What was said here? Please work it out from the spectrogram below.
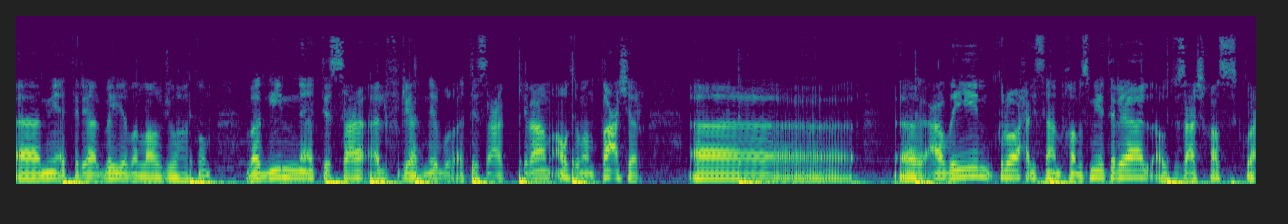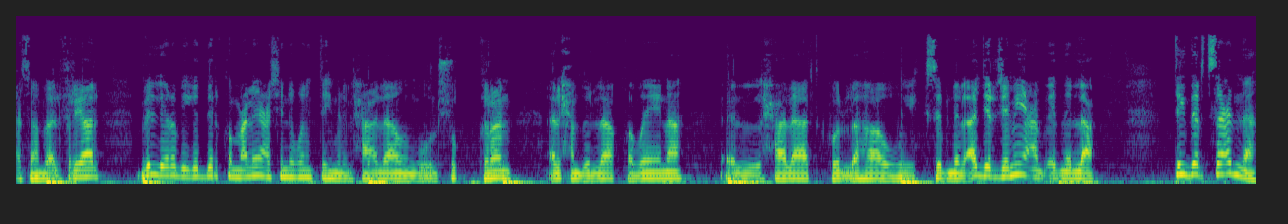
آه مئة ريال. بيض الله وجوهكم. باقي لنا تسعة ألف ريال. نبغى تسعة كرام أو 18 آه آه عظيم. كل واحد يساهم ب 500 ريال أو تسعة أشخاص كل واحد يساهم ب 1000 ريال. باللي ربي يقدركم عليه عشان نبغى ننتهي من الحالة ونقول شكرا. الحمد لله قضينا الحالات كلها ويكسبنا الأجر جميعا بإذن الله. تقدر تساعدنا؟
